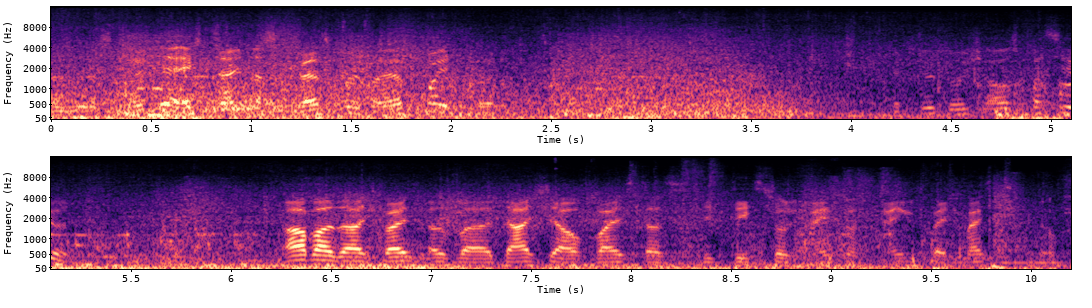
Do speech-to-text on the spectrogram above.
Also es könnte echt sein, dass Crashpoint neuer Freund wird. Könnte durchaus passieren. Aber da ich weiß, also da ich ja auch weiß, dass die Dick-Story einfach eigentlich bei den meisten Spielen auch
